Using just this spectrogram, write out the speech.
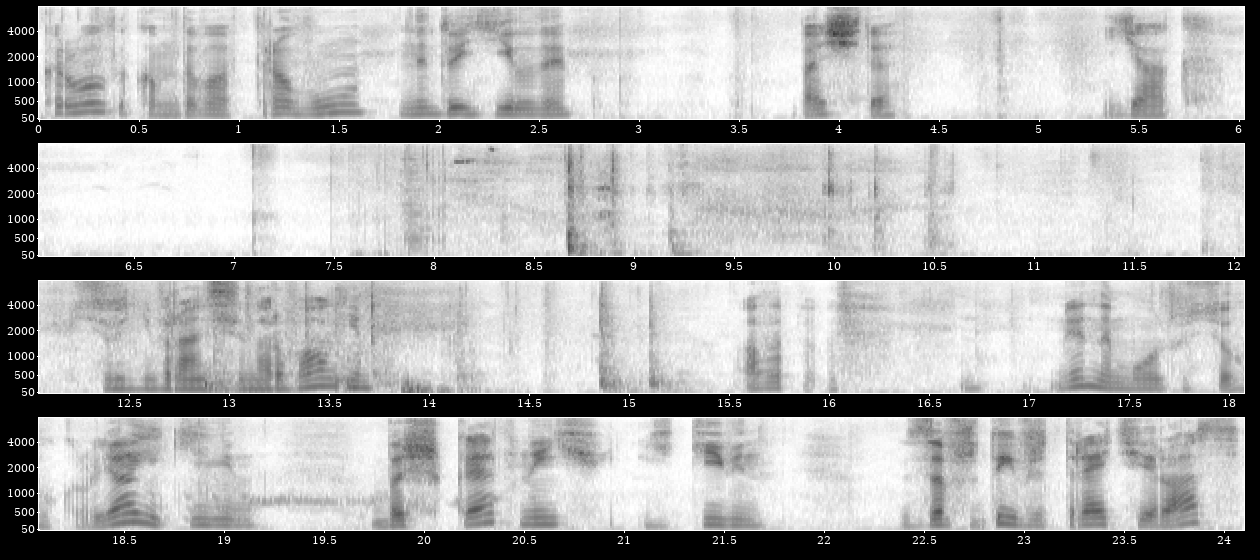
Кроликам давав траву, не доїли. Бачите, як. Сьогодні вранці нарвав їм. Але я не можу з цього кроля, який він бешкетний, який він завжди вже третій раз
